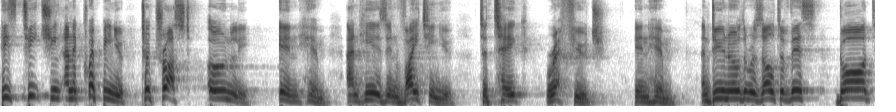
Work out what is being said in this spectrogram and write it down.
He's teaching and equipping you to trust only in Him. And He is inviting you to take refuge in Him. And do you know the result of this? God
